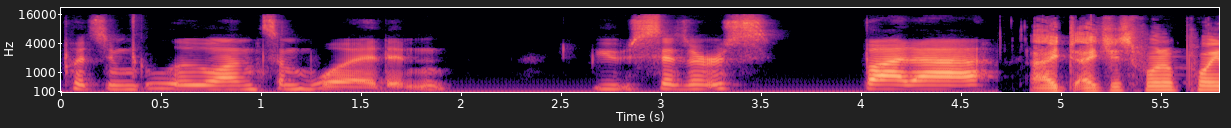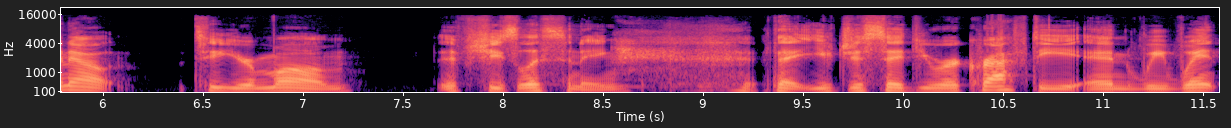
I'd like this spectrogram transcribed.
put some glue on some wood and use scissors. But uh I I just want to point out to your mom if she's listening that you just said you were crafty and we went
